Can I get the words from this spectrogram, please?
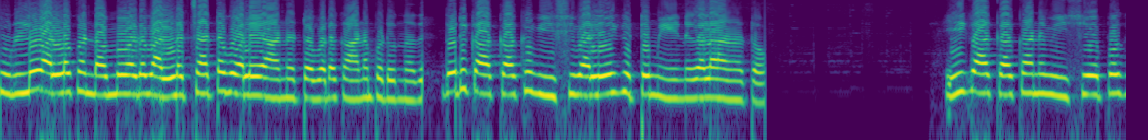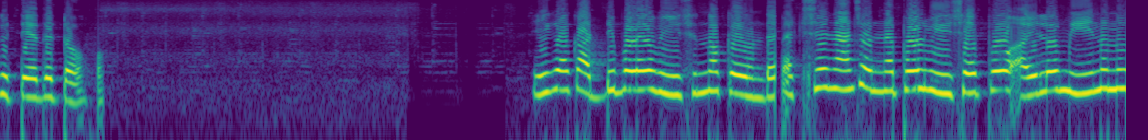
തുള്ളി വെള്ളമൊക്കെ ഉണ്ടാകുമ്പോ ഇവിടെ വെള്ളച്ചാട്ട പോലെയാണ് കേട്ടോ ഇവിടെ കാണപ്പെടുന്നത്. ഇതൊരു കാക്കാക്ക് വീശി വലയിൽ കിട്ടിയ മീനുകളാണ് കേട്ടോ. ഈ കാക്കാക്കാണ് വീശിയപ്പോ കിട്ടിയത് കേട്ടോ. ഈ കാക്ക അടിപൊളി വീശുന്നൊക്കെ ഉണ്ട് പക്ഷെ ഞാൻ ചെന്നപ്പോൾ വീശിയപ്പോ അതിൽ മീനൊന്നും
